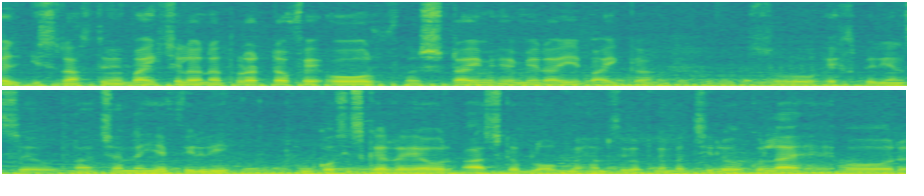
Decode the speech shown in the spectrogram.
इस रास्ते में बाइक चलाना थोड़ा टफ़ है और फ़र्स्ट टाइम है मेरा ये बाइक का। सो एक्सपीरियंस उतना अच्छा नहीं है, फिर भी हम कोशिश कर रहे हैं और आज का ब्लॉग में हम सिर्फ़ अपने बच्चे लोगों को लाए हैं और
